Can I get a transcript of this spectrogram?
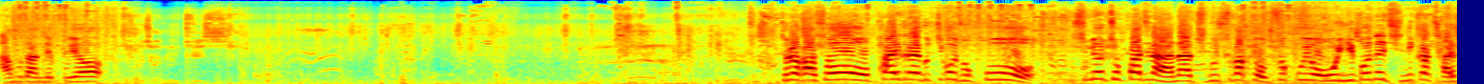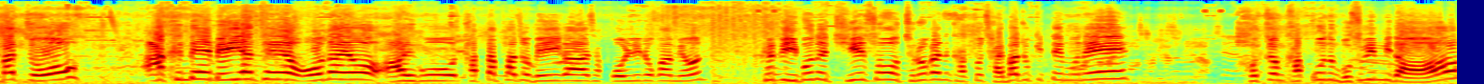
아무도 안 됐고요 들어가서 파이드라이브 찍어줬고 수면촉 빠진 않아 죽을 수밖에 없었고요. 오 이번에 진입각 잘 봤죠? 아 근데 메이한테 어나요? 아이고 답답하죠 메이가. 자꾸 올리려고 하면. 그래도 이번에 뒤에서 들어가는 각도 잘 봐줬기 때문에 거점 갖고 오는 모습입니다.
